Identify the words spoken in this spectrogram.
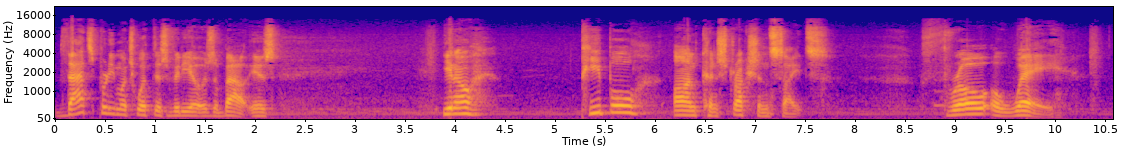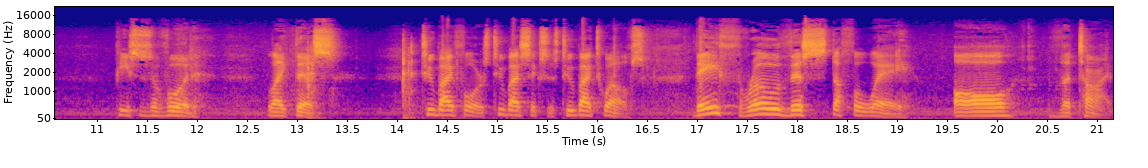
that's pretty much what this video is about, is, you know, people on construction sites throw away pieces of wood like this. 2 by 4s 2 by 6s 2 by 12s They throw this stuff away all the time.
